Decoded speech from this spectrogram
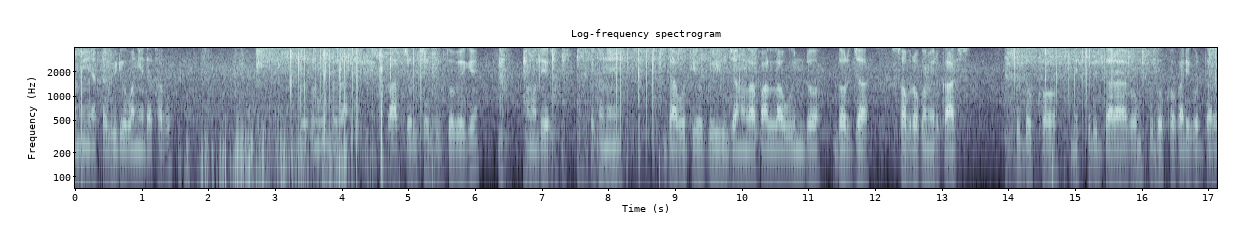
আমি একটা ভিডিও বানিয়ে দেখাবো। দেখুন বন্ধুরা কাজ চলছে দ্রুত বেগে আমাদের এখানে যাবতীয় গ্রিল, জানালা, পাল্লা, উইন্ডো, দরজা, সব রকমের কাজ। সুদক্ষ মিস্ত্রির দ্বারা এবং সুদক্ষ কারিগর দ্বারা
